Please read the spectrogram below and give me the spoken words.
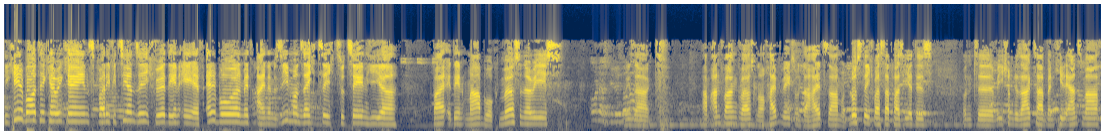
Die Kiel Baltic Hurricanes qualifizieren sich für den EFL Bowl mit einem 67 zu 10 hier bei den Marburg Mercenaries. Wie gesagt, am Anfang war es noch halbwegs unterhaltsam und lustig, was da passiert ist. Und äh, wie ich schon gesagt habe, wenn Kiel ernst macht,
